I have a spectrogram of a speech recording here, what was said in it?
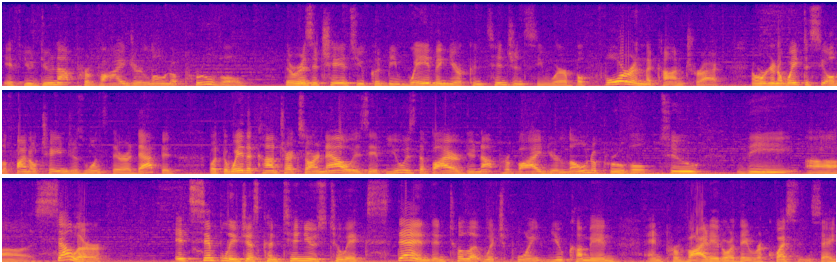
If you do not provide your loan approval, there is a chance you could be waiving your contingency where before in the contract, and we're going to wait to see all the final changes once they're adapted, but the way the contracts are now is if you as the buyer do not provide your loan approval to the uh, seller, it simply just continues to extend until at which point you come in and provide it or they request it and say,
